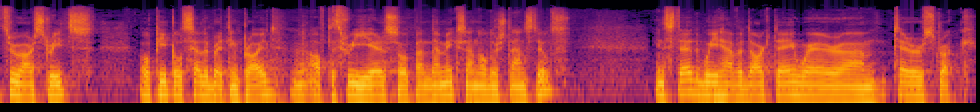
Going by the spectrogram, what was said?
through our streets of people celebrating Pride uh, after three years of pandemics and other standstills. Instead, we have a dark day where um, terror struck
